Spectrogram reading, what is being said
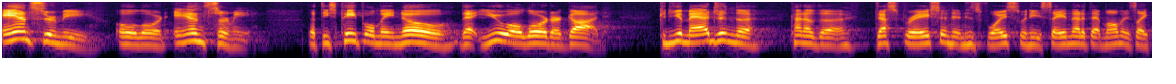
Answer me, O Lord, answer me, that these people may know that you, O Lord, are God. Could you imagine the kind of the desperation in his voice when he's saying that at that moment? He's like,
